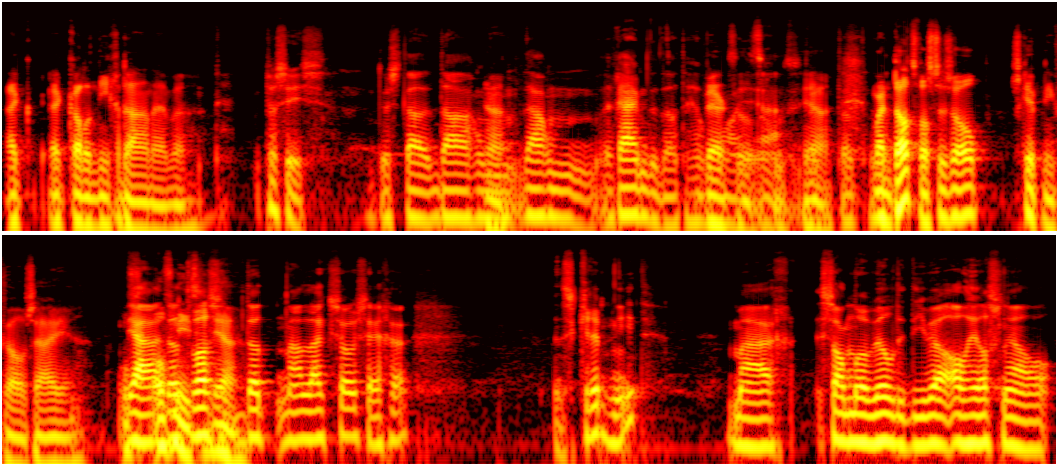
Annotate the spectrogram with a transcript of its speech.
Hij, hij kan het niet gedaan hebben. Precies. Dus da daarom, ja. daarom rijmde dat heel Werkte mooi. dat goed, ja. ja. Dat, dat, maar dat was dus al op scriptniveau, zei je? Of, ja, of dat niet? was, ja. dat, nou laat ik zo zeggen, het script niet, maar Sander wilde die wel al heel snel,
